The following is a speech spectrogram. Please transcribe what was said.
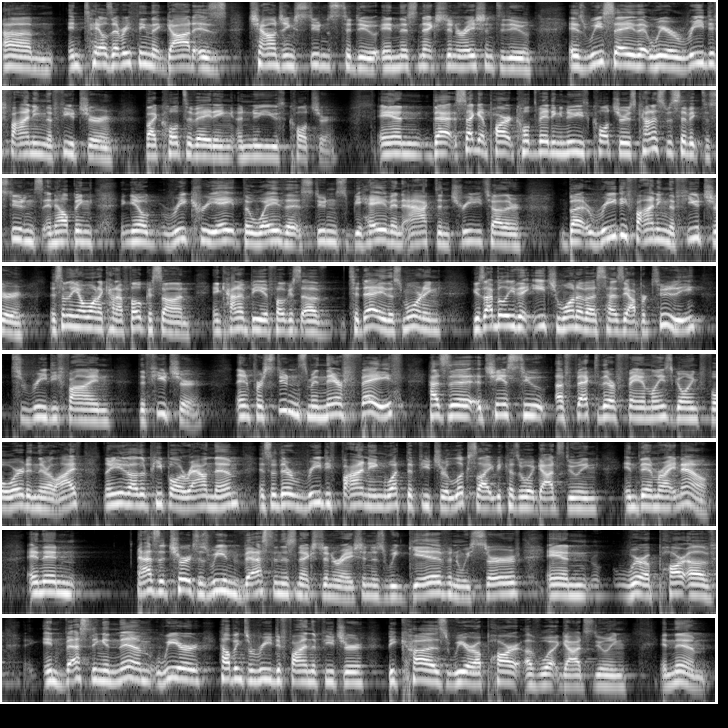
um, entails everything that God is challenging students to do in this next generation to do is we say that we are redefining the future by cultivating a new youth culture. And that second part, cultivating a new youth culture, is kind of specific to students and helping, you know, recreate the way that students behave and act and treat each other but redefining the future is something I want to kind of focus on and kind of be a focus of today, this morning, because I believe that each one of us has the opportunity to redefine the future. And for students, I mean, their faith has a, a, chance to affect their families going forward in their life. They need other people around them. And so they're redefining what the future looks like because of what God's doing in them right now. And then as a church, as we invest in this next generation, as we give and we serve, and we're a part of investing in them, we are helping to redefine the future because we are a part of what God's doing in them.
